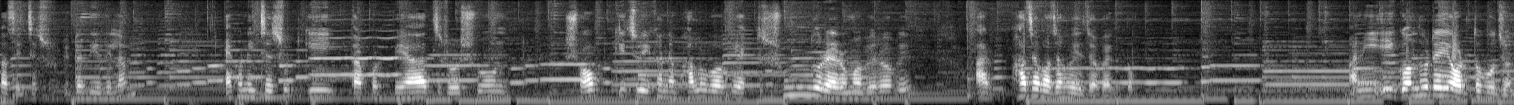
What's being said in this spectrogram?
বাস ইচা শুটকিটা দিয়ে দিলাম। এখন ইচা শুটকি, তারপর পেঁয়াজ, রসুন সব কিছু এখানে ভালোভাবে একটা সুন্দর অ্যারোমা বেরোবে আর ভাজা ভাজা হয়ে যাবে একদম। মানে এই গন্ধটাই অর্ধভোজন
